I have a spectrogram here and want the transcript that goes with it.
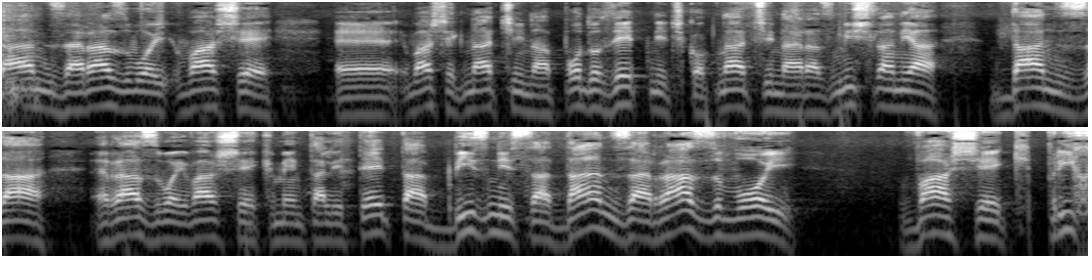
dan za razvoj vaše, e, vašeg načina, poduzetničkog načina razmišljanja, dan za razvoj vašeg mentaliteta, biznisa, dan za razvoj vašeg, prih,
